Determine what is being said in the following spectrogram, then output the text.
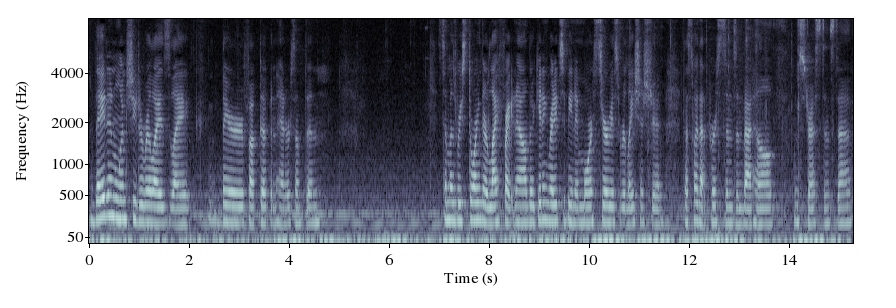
They didn't want you to realize like they're fucked up in the head or something. Someone's restoring their life right now. They're getting ready to be in a more serious relationship. That's why that person's in bad health and stressed and stuff.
